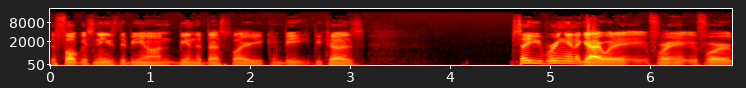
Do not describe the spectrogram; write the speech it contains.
the focus needs to be on being the best player you can be because say you bring in a guy with it for for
